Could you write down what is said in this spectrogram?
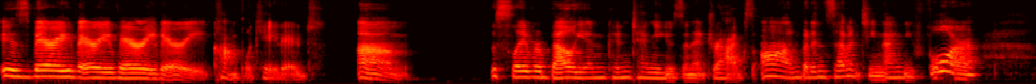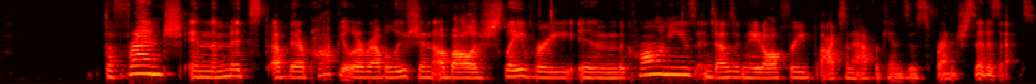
is very, very, very, very complicated. Um, the slave rebellion continues and it drags on. But in 1794, the French, in the midst of their popular revolution, abolish slavery in the colonies and designate all freed Blacks and Africans as French citizens.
